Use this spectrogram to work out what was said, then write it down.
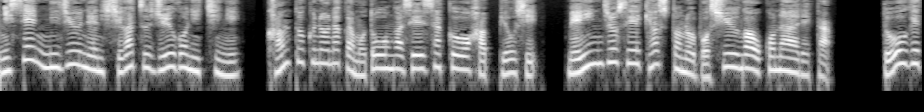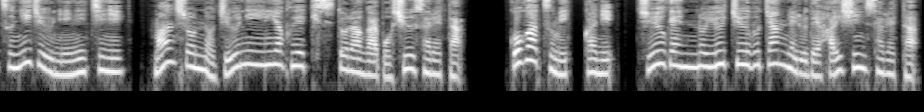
2020年4月15日に監督の中元尾が制作を発表し、メイン女性キャストの募集が行われた。同月22日にマンションの住人役エキストラが募集された。5月3日に中元の YouTube チャンネルで配信された。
